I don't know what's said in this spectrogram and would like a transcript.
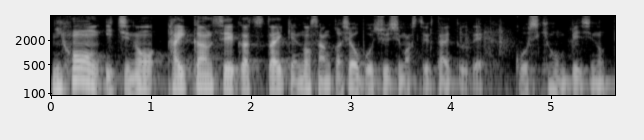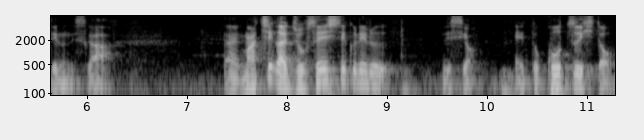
日本一の体感生活体験の参加者を募集しますというタイトルで公式ホームページに載ってるんですが町が助成してくれるんですよ。えっと、交通費と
